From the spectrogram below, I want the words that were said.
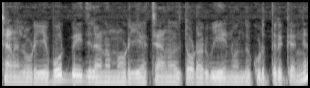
சேனலுடைய போட் பேஜில் நம்மளுடைய சேனல் தொடர்பு எண் வந்து கொடுத்துருக்கேங்க.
